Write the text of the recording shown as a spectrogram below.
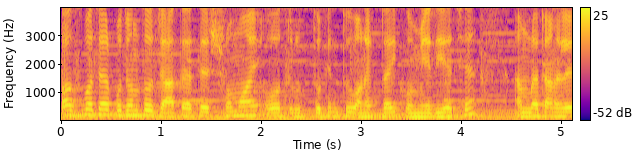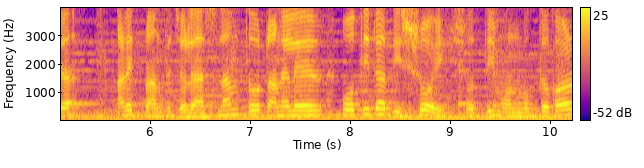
কক্সবাজার পর্যন্ত যাতায়াতের সময় ও দূরত্ব কিন্তু অনেকটাই কমিয়ে দিয়েছে। আমরা টানেলের আরেক প্রান্তে চলে আসলাম। তো টানেলের প্রতিটা দৃশ্যই সত্যি মনমুগ্ধকর।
